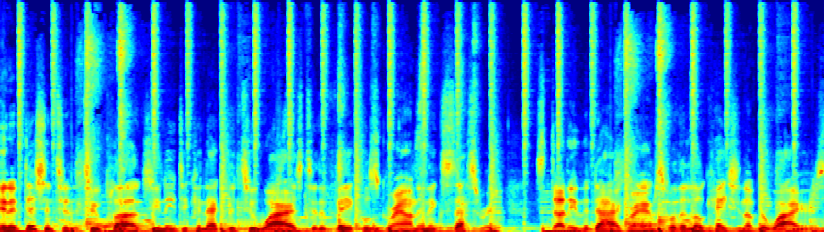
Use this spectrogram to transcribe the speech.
In addition to the two plugs, you need to connect the two wires to the vehicle's ground and accessory. Study the diagrams for the location of the wires.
